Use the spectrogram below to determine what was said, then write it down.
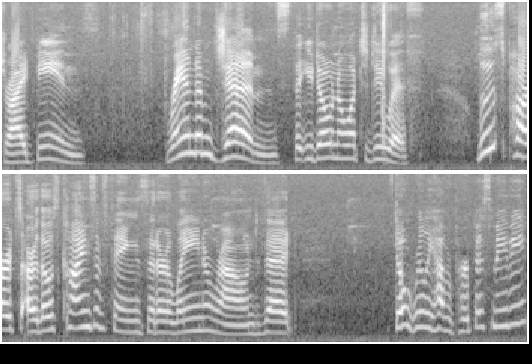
dried beans, random gems that you don't know what to do with. Loose parts are those kinds of things that are laying around that don't really have a purpose maybe,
